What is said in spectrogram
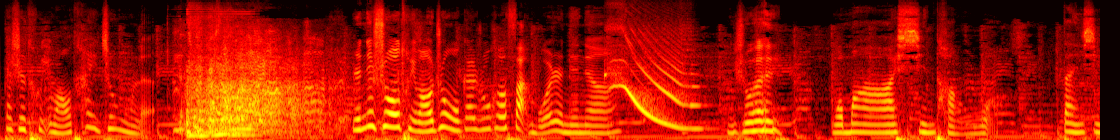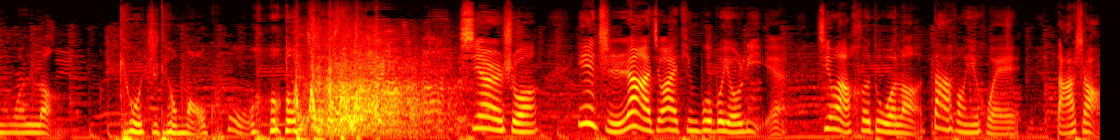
但是腿毛太重了。人家说我腿毛重，我该如何反驳人家呢？你说，我妈心疼我，担心我冷，给我织条毛裤。心儿说，一直啊就爱听波波有理，今晚喝多了，大方一回，打赏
